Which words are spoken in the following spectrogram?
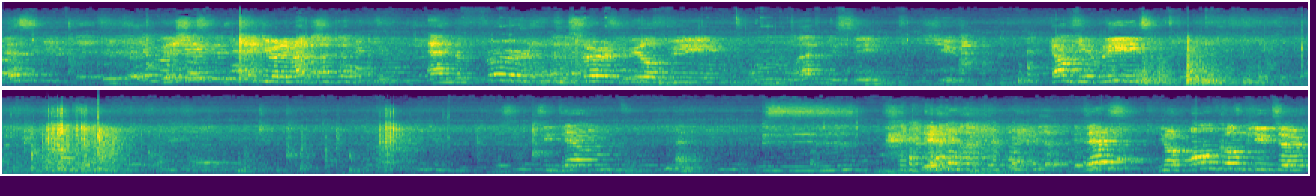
Yes. Delicious. Thank you very much. And the third and the third will be. mm, let me see. You. Come here, please. Just sit down and. yeah. There's your own computer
